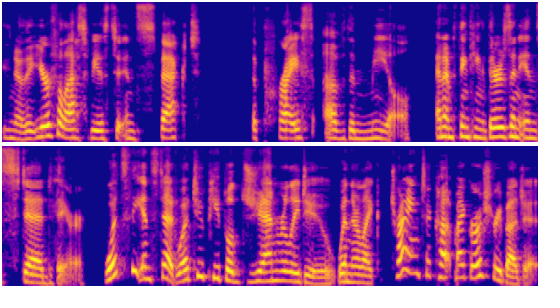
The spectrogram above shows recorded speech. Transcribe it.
you know, that your philosophy is to inspect the price of the meal. And I'm thinking there's an instead there. What's the instead? What do people generally do when they're like trying to cut my grocery budget?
